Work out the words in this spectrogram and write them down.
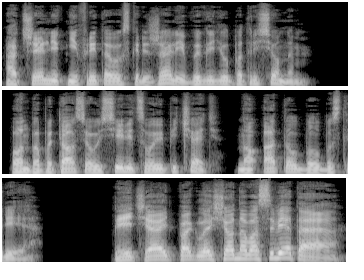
Отшельник нефритовых скрижалей выглядел потрясенным. Он попытался усилить свою печать, но Атл был быстрее. «Печать поглощенного света!»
